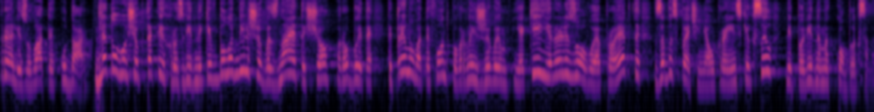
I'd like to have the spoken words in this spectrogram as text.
реалізувати удар. Для того щоб таких розвідників було більше, ви знаєте, що робити: підтримувати фонд Повернись живим, який реалізовує проекти забезпечення українських сил відповідними комплексами.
